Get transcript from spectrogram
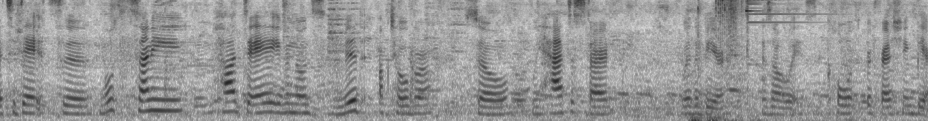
But today it's uh, the most sunny, hot day, even though it's mid-October. So we had to start with a beer, as always. Cold, refreshing beer.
